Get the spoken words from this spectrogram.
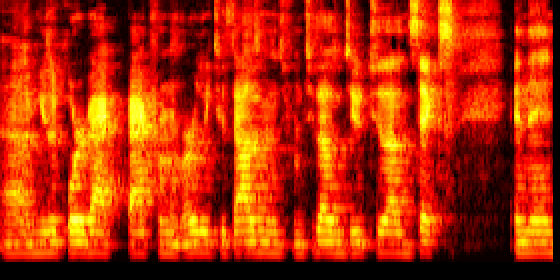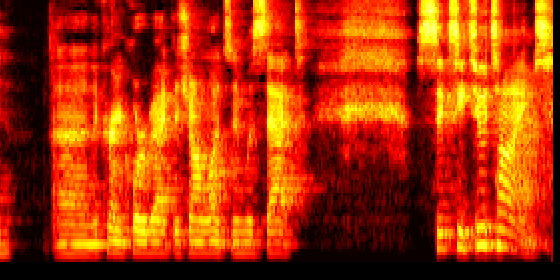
Um, he was a quarterback back from early 2000s, from 2002 2006. And then uh, the current quarterback, Deshaun Watson, was sacked 62 times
